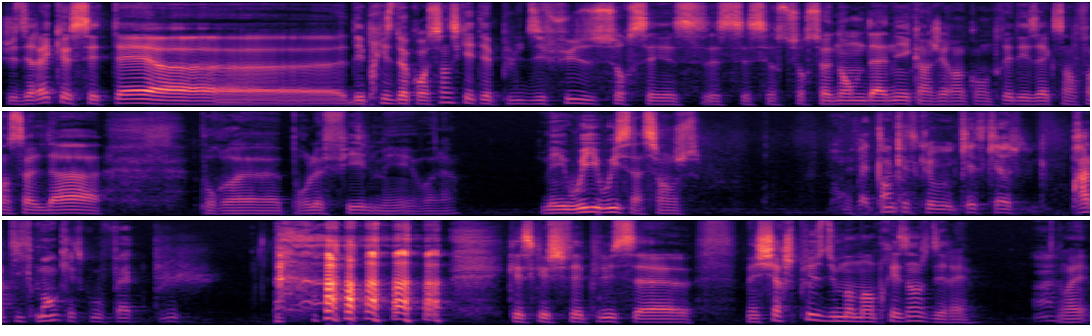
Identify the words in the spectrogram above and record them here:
je dirais que c'était euh, des prises de conscience qui étaient plus diffuses sur, ces, ces- ces- sur ce nombre d'années quand j'ai rencontré des ex-enfants soldats pour, pour le film. Et voilà. Mais oui, oui, ça change. Donc maintenant, qu'est-ce que, qu'est-ce a- pratiquement, qu'est-ce que vous faites plus? Qu'est-ce que je fais plus Mais je cherche plus du moment présent, je dirais. Ouais,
